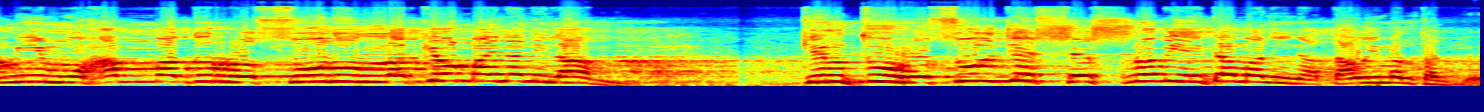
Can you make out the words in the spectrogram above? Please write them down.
আমি মুহাম্মাদুর রসুল্লাহকেও মাইনা নিলাম কিন্তু রসুল যে শেষ নবী, এটা মানি না, তাও ইমান থাকবে।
